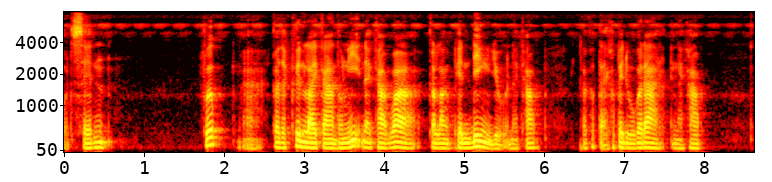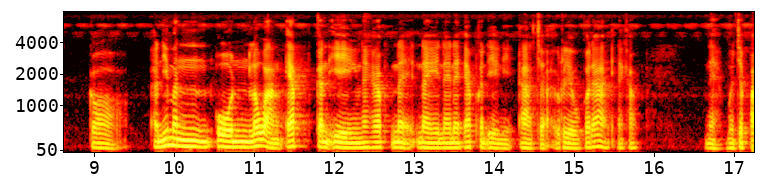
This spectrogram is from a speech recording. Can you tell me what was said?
กดเซ็นฟึบ ก็จะขึ้นรายการตรงนี้นะครับว่ากำลัง pending อยู่นะครับ แล้วก็แตะเข้าไปดูก็ได้นะครับ ก็อันนี้มันโอนระหว่างแอปกันเองนะครับ ในในในในแอปกันเองนี่อาจจะเร็วก็ได้นะครับเนี่ยมันจะไป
